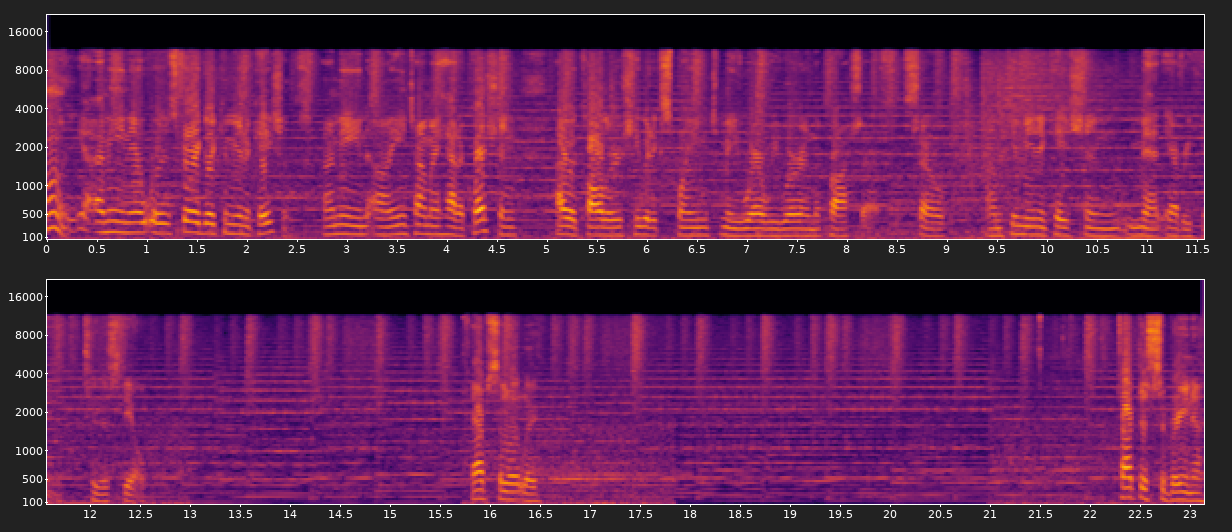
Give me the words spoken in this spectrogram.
Oh, yeah, I mean, it was very good communications. I mean, uh, anytime I had a question, I would call her. She would explain to me where we were in the process. So, um, communication meant everything to this deal. Absolutely. Talk to Sabrina.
